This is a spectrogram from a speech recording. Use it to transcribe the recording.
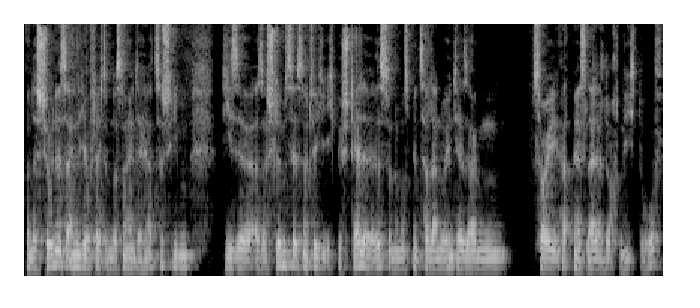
Und das Schöne ist eigentlich auch vielleicht, um das noch hinterher zu schieben, diese, also das Schlimmste ist natürlich, ich bestelle es und dann muss mir Zalando hinterher sagen, sorry, hat mir jetzt leider doch nicht doof.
